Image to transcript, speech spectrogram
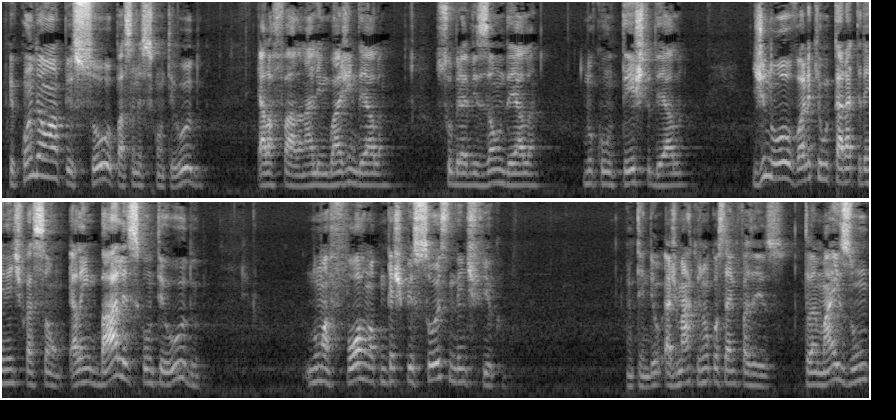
Porque quando é uma pessoa passando esse conteúdo, ela fala na linguagem dela, sobre a visão dela, no contexto dela, de novo, olha que o caráter da identificação. Ela embala esse conteúdo numa forma com que as pessoas se identificam. Entendeu? As marcas não conseguem fazer isso. Então é mais um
